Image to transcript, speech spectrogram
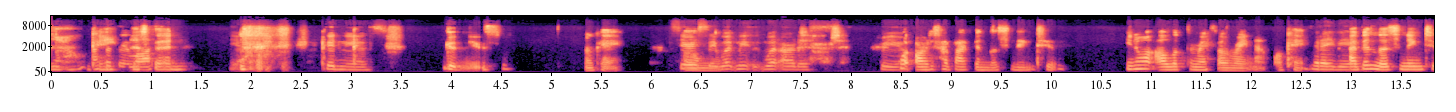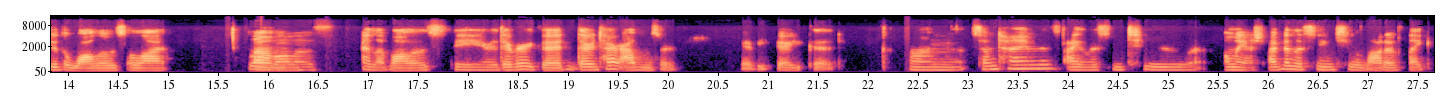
Oh, I okay, they that's lost good. Yeah, good news. good news. Okay, Seriously, Um, what mu- what artist for you? what artists have I been listening to? You know what? I'll look through my phone right now. Okay, Good idea. I've been listening to the Wallows a lot. Love um, Wallows. I love Wallows. They are they're very good. Their entire albums are very very good. Um, sometimes I listen to. Oh my gosh, I've been listening to a lot of like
